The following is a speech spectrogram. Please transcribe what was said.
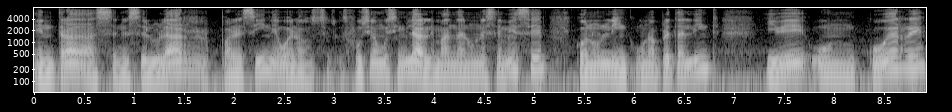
entradas en el celular para el cine, bueno, funciona muy similar, le mandan un SMS con un link, uno aprieta el link y ve un QR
